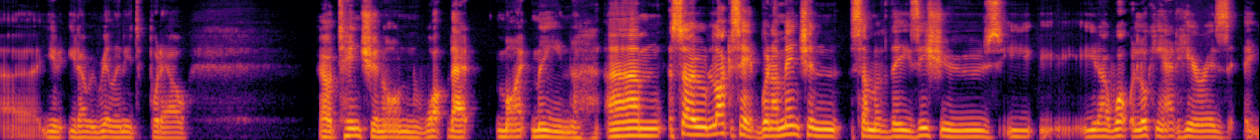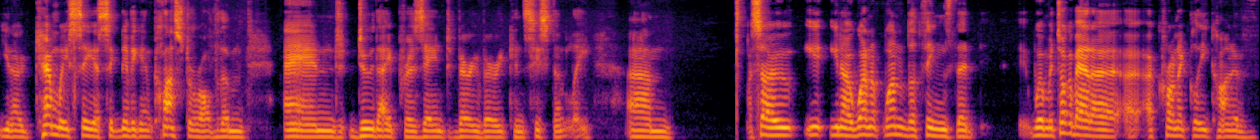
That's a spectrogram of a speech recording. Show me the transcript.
uh, you, you know, we really need to put our our attention on what that might mean. Um, so, like I said, when I mention some of these issues, you, you, know, what we're looking at here is, you know, can we see a significant cluster of them and do they present very, very consistently? Um, so, you, you, know, one, one of the things that when we talk about a, a chronically kind of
